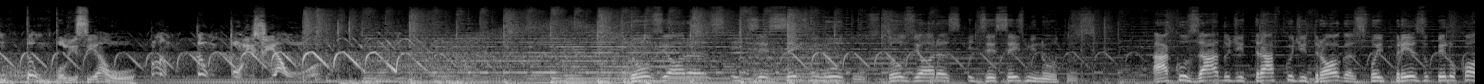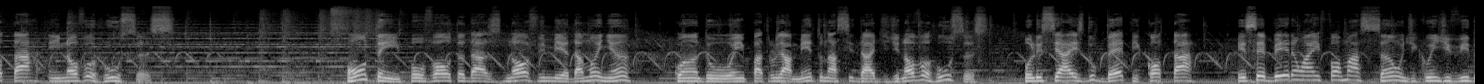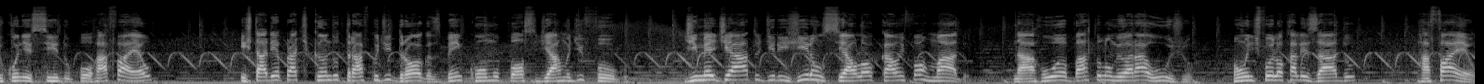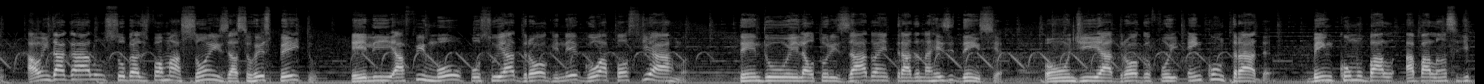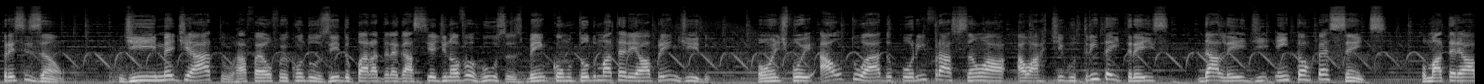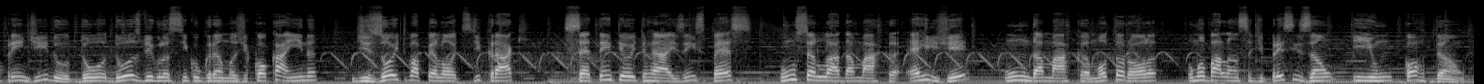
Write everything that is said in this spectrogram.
Plantão policial. Plantão policial. 12 horas e 16 minutos. 12 horas e 16 minutos. Acusado de tráfico de drogas foi preso pelo Cotar em Nova Russas. Ontem, por volta das nove e meia da manhã, quando em patrulhamento na cidade de Nova Russas, policiais do BEP Cotar receberam a informação de que o indivíduo conhecido por Rafael estaria praticando tráfico de drogas, bem como posse de arma de fogo. De imediato dirigiram-se ao local informado, na rua Bartolomeu Araújo, onde foi localizado Rafael. Ao indagá-lo sobre as informações a seu respeito, ele afirmou possuir a droga e negou a posse de arma, tendo ele autorizado a entrada na residência onde a droga foi encontrada, bem como a balança de precisão. De imediato, Rafael foi conduzido para a delegacia de Nova Russas, bem como todo o material apreendido, onde foi autuado por infração ao artigo 33 da Lei de Entorpecentes. O material apreendido, 2,5 gramas de cocaína, 18 papelotes de crack, 78 reais em espécie, um celular da marca RG um da marca Motorola, uma balança de precisão e um cordão.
